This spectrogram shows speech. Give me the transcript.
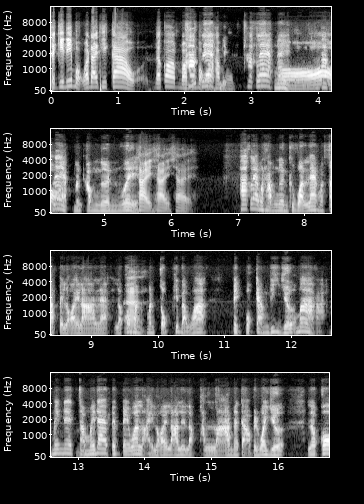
ตะกี้นี้บอกว่าได้ที่เก้าแล้วก็บอลภาที่คบอกแรกว่าทำเนี่ยเงินภาคแรกไงอ๋อภาคแรกมันทำเงินเว้ยใช่ใช่ใช่ภาคแรกมันทำเงินคือวันแรกมันซัดไปร้อยล้านแล้ว แล้วก็มันอ่ามัมันจบที่แบบว่า เป็นโปรแกรมที่เยอะมากอะ ไม่แน่จำไม่ได้ไปไปๆว่าหลายร้อยล้านหรือหลักพันล้านนะแต่เอาเป็นว่าเยอะ แล้วก็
